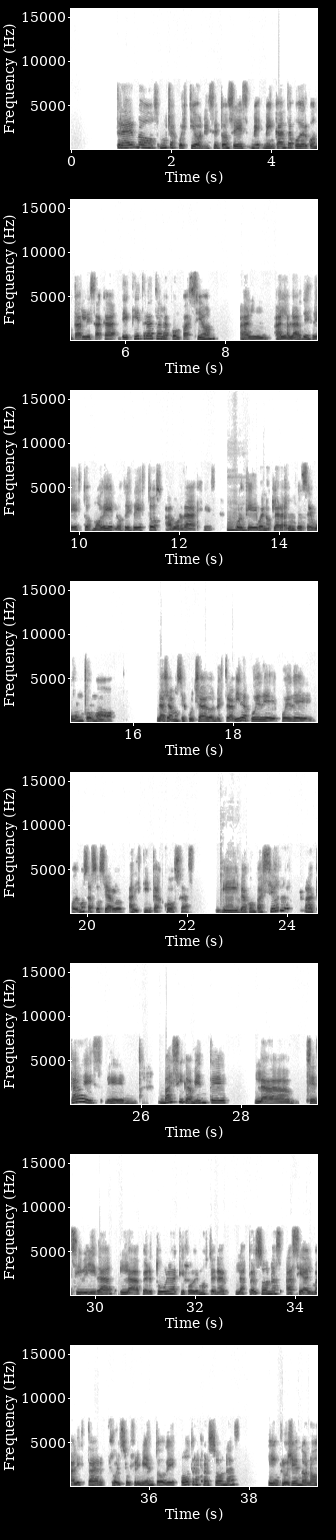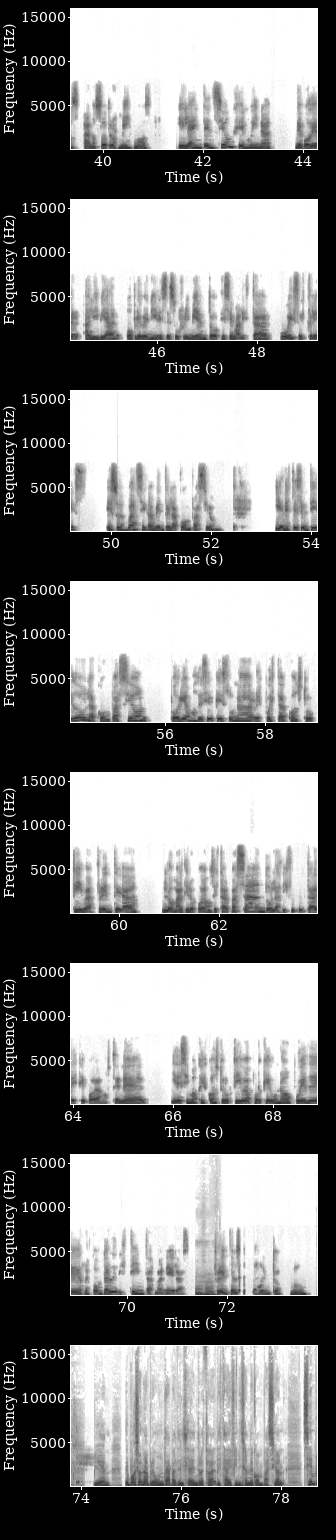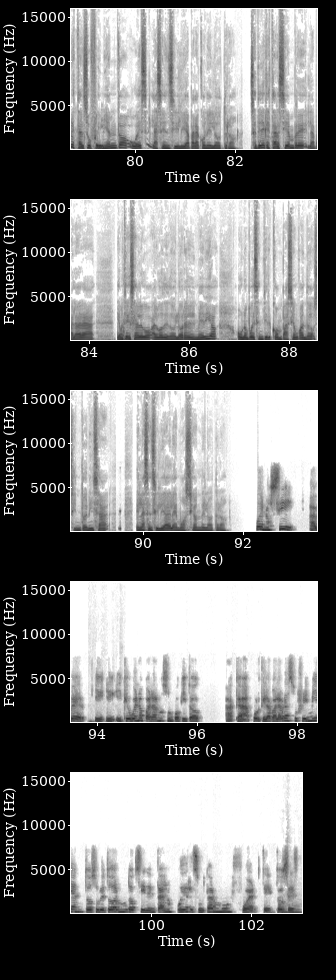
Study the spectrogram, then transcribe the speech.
traernos muchas cuestiones. Entonces, me, encanta poder contarles acá de qué trata la compasión al, hablar desde estos modelos, desde estos abordajes. Porque, bueno, claramente según como la hayamos escuchado en nuestra vida, puede, puede, podemos asociarlo a distintas cosas. Y la compasión acá es eh, básicamente la sensibilidad, la apertura que podemos tener las personas hacia el malestar o el sufrimiento de otras personas, incluyéndonos a nosotros mismos, y la intención genuina de poder aliviar o prevenir ese sufrimiento, ese malestar o ese estrés. Eso es básicamente la compasión. Y en este sentido, la compasión podríamos decir que es una respuesta constructiva frente a lo mal que lo podamos estar pasando, las dificultades que podamos tener, y decimos que es constructiva porque uno puede responder de distintas maneras frente al sufrimiento. Bien, te puedo hacer una pregunta, Patricia, dentro de esta, definición de compasión. ¿Siempre está el sufrimiento o es la sensibilidad para con el otro? O sea, tiene que estar siempre la palabra, digamos, tiene que ser algo, algo de dolor en el medio, o uno puede sentir compasión cuando sintoniza en la sensibilidad de la emoción del otro. Bueno, sí, a ver, y, qué bueno pararnos un poquito acá, porque la palabra sufrimiento, sobre todo al mundo occidental, nos puede resultar muy fuerte. Entonces,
